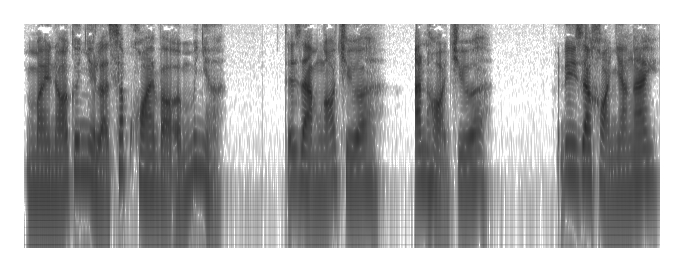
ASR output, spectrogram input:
Mày nói cứ như là sắp khoai vào ấm ấy nhỉ? Thế giảm ngõ chưa? Ăn hỏi chưa? Đi ra khỏi nhà ngay.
